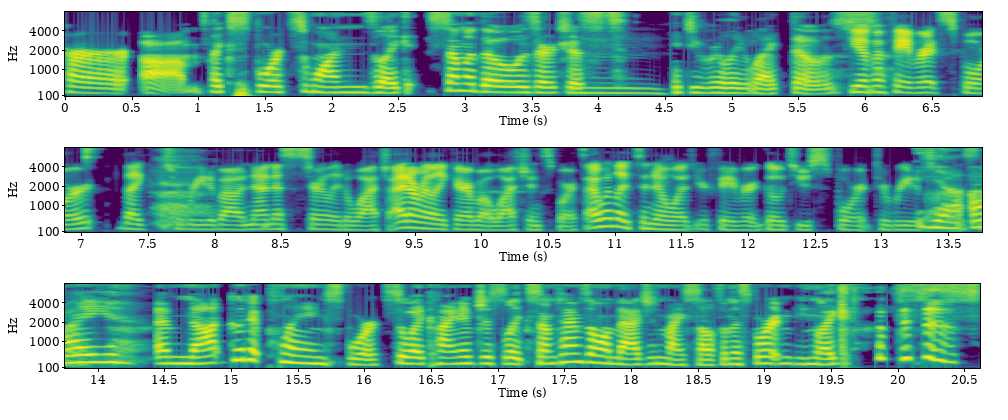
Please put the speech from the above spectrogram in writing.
her, um, like sports ones, like some of those are just, Mm. I do really like those. Do you have a favorite sport like to read about, not necessarily to watch? I don't really care about watching sports. I would like to know what your favorite go-to sport to read about. Yeah, is. I am not good at playing sports, so I kind of just like sometimes I'll imagine myself in the sport and being like, "This is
